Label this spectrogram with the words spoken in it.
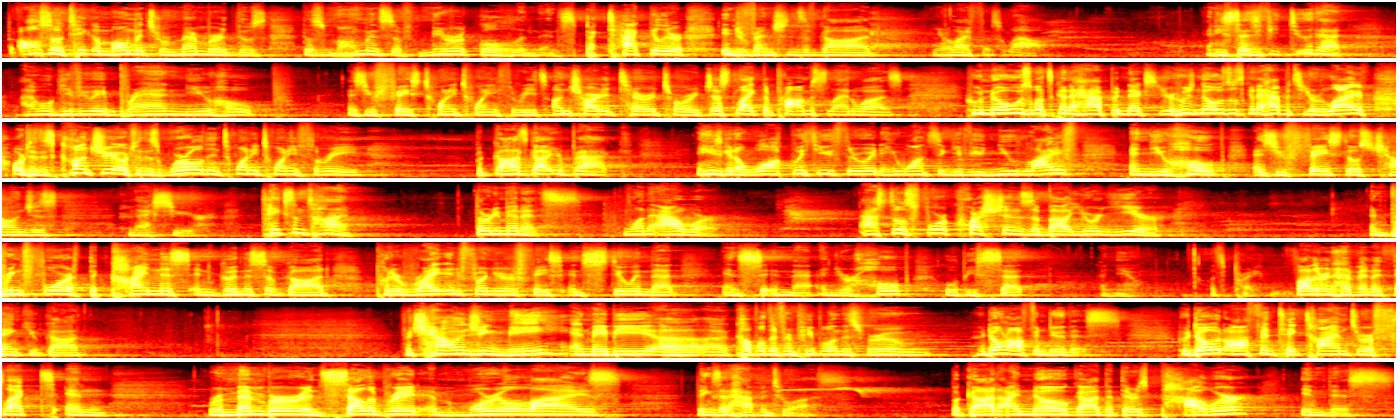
But also take a moment to remember those, those moments of miracle and, and spectacular interventions of God in your life as well. And he says, if you do that, I will give you a brand new hope as you face 2023. It's uncharted territory, just like the promised land was. Who knows what's gonna happen next year? Who knows what's gonna happen to your life or to this country or to this world in 2023? But God's got your back, and He's gonna walk with you through it, and He wants to give you new life and new hope as you face those challenges next year. Take some time 30 minutes, one hour Ask those four questions about your year and bring forth the kindness and goodness of God. Put it right in front of your face and stew in that and sit in that, and your hope will be set anew. Let's pray. Father in heaven, I thank you, God, for challenging me and maybe uh, a couple different people in this room who don't often do this, who don't often take time to reflect and remember and celebrate and memorialize things that happen to us. But God, I know, God, that there's power in this.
